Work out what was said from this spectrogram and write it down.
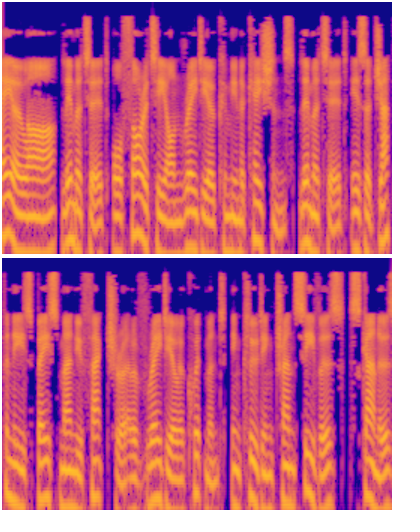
AOR Limited Authority on Radio Communications Limited is a Japanese-based manufacturer of radio equipment, including transceivers, scanners,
